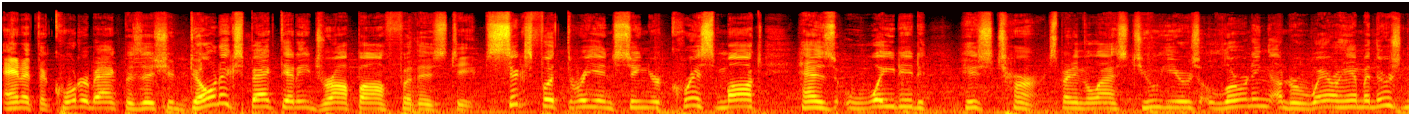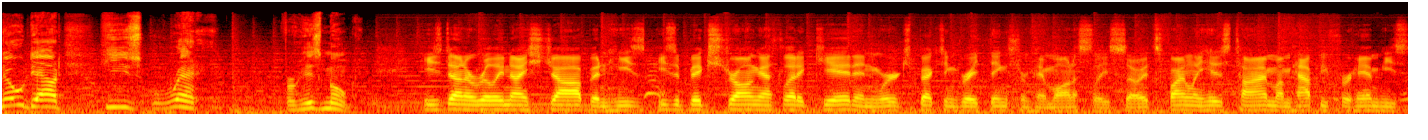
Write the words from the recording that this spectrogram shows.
And at the quarterback position, don't expect any drop off for this team. Six foot three inch senior Chris Mock has waited his turn, spending the last two years learning under Wareham, and there's no doubt he's ready for his moment. He's done a really nice job, and he's he's a big, strong, athletic kid, and we're expecting great things from him, honestly. So it's finally his time. I'm happy for him. He's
